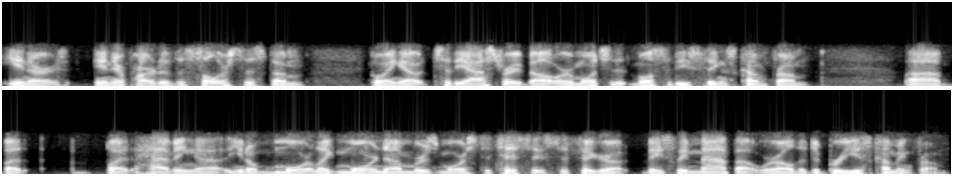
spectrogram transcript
in our inner part of the solar system going out to the asteroid belt where most of, most of these things come from. Uh, but but having a you know more like more numbers, more statistics to figure out basically map out where all the debris is coming from.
